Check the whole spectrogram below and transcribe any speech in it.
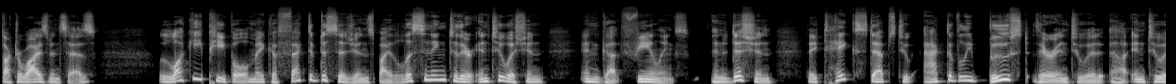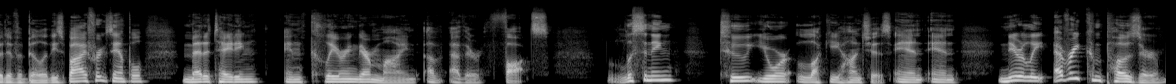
Dr. Wiseman says, Lucky people make effective decisions by listening to their intuition and gut feelings. In addition, they take steps to actively boost their intuit, uh, intuitive abilities by, for example, meditating and clearing their mind of other thoughts. Listening to your lucky hunches. And, and nearly every composer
